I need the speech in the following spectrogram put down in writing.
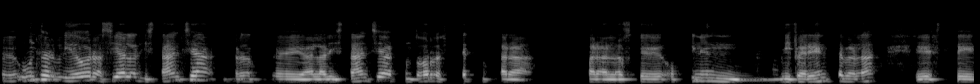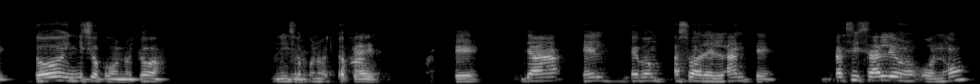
eh, un servidor así a la distancia, eh, a la distancia, con todo respeto para, para los que opinen diferente, ¿verdad? Este, yo inicio con Ochoa. Inicio con Ochoa. Okay ya él lleva un paso adelante. Ya si sale o, no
